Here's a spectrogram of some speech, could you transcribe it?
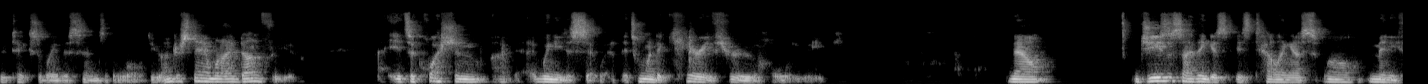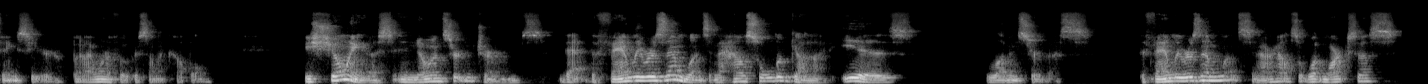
who takes away the sins of the world. Do you understand what I've done for you? It's a question we need to sit with. It's one to carry through Holy Week. Now, Jesus, I think, is, is telling us, well, many things here, but I want to focus on a couple. He's showing us in no uncertain terms that the family resemblance in the household of God is love and service. The family resemblance in our household, what marks us?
